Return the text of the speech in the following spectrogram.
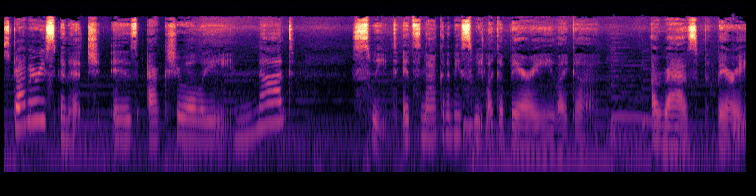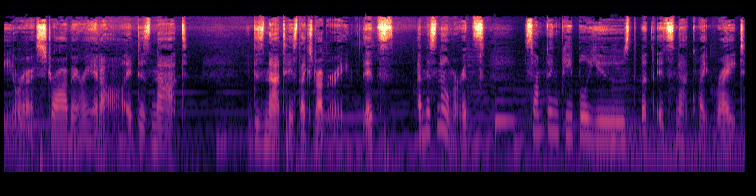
Strawberry spinach is actually not sweet. It's not going to be sweet like a berry, like a a raspberry or a strawberry at all. It does not it does not taste like strawberry. It's a misnomer. It's something people used, but it's not quite right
